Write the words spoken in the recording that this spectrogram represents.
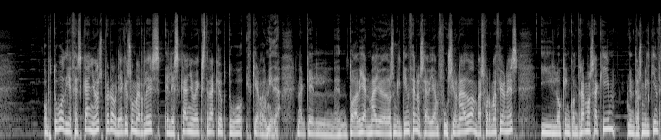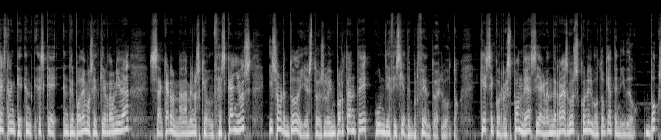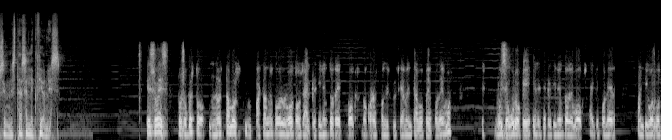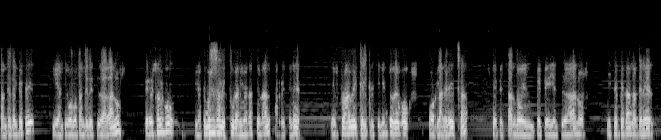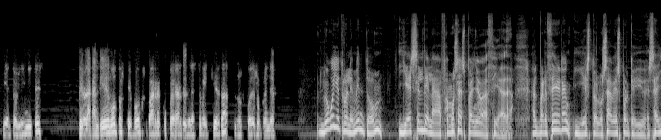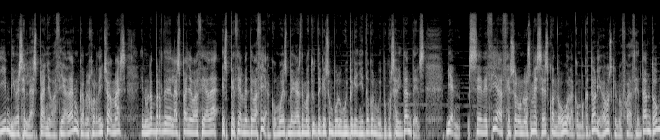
obtuvo 10 escaños, pero habría que sumarles el escaño extra que obtuvo Izquierda Unida. En aquel, todavía en mayo de 2015 no se habían fusionado ambas formaciones y lo que encontramos aquí en 2015 es que entre Podemos e Izquierda Unida sacaron nada menos que 11 escaños y sobre todo, y esto es lo importante, un 17% del voto, que se corresponde así a grandes rasgos con el voto que ha tenido Vox en estas elecciones. Eso es, por supuesto, no estamos pasando todo el voto, o sea, el crecimiento de Vox no corresponde exclusivamente al voto de Podemos. Es muy seguro que en este crecimiento de Vox hay que poner antiguos votantes del PP, y antiguos votantes de Ciudadanos, pero es algo, si hacemos esa lectura a nivel nacional, a retener. Es probable que el crecimiento de Vox por la derecha, pensando en PP y en Ciudadanos, esté empezando a tener ciertos límites, pero la cantidad de votos que Vox va a recuperar desde la extrema izquierda nos puede sorprender. Luego hay otro elemento y es el de la famosa España vaciada. Al parecer, y esto lo sabes porque vives allí, vives en la España vaciada, nunca mejor dicho, además en una parte de la España vaciada especialmente vacía, como es Vegas de Matute, que es un pueblo muy pequeñito con muy pocos habitantes. Bien, se decía hace solo unos meses, cuando hubo la convocatoria, vamos, que no fue hace tanto,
